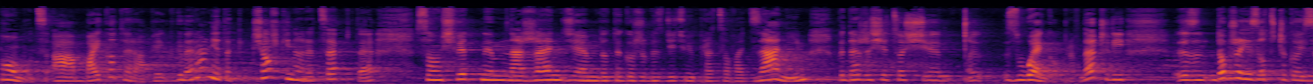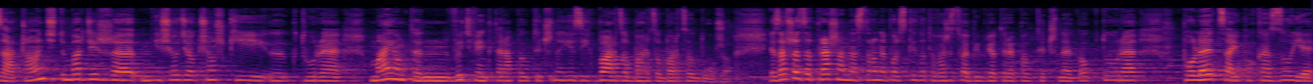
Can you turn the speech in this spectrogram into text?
pomóc. A bajkoterapia, generalnie takie książki na receptę są świetnym narzędziem do tego, żeby z dziećmi pracować, zanim wydarzy się coś e, złego, prawda? Czyli Dobrze jest od czegoś zacząć, tym bardziej, że jeśli chodzi o książki, y, które mają ten wydźwięk terapeutyczny, jest ich bardzo, bardzo, bardzo dużo. Ja zawsze zapraszam na stronę Polskiego Towarzystwa Biblioterapeutycznego, które poleca i pokazuje,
